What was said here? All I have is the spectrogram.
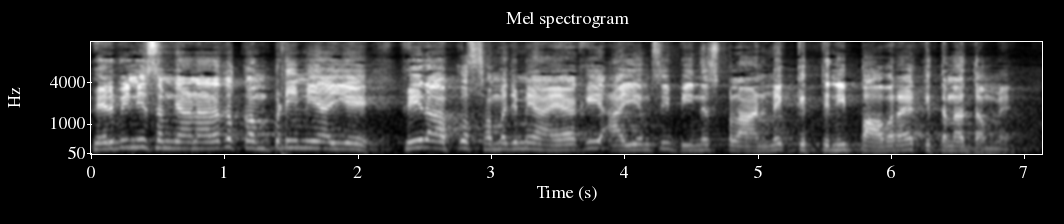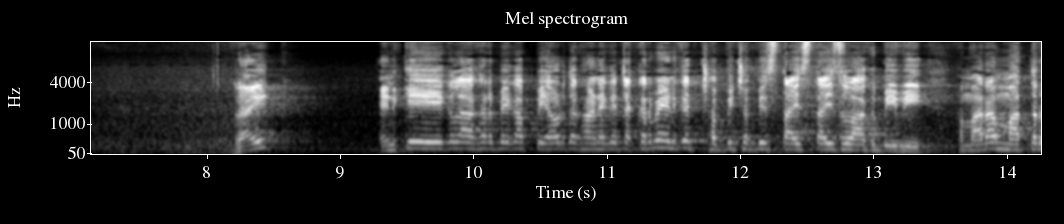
फिर भी नहीं समझाना रहा तो कंपनी में आइए। फिर आपको समझ में आया कि आईएमसी बिज़नेस प्लान में कितनी पावर है कितना दम है। राइट इनके एक लाख रुपए का पे आउट दिखाने के चक्कर में इनके छब्बीस छब्बीस सताइस सताइस लाख बीवी। हमारा मात्र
